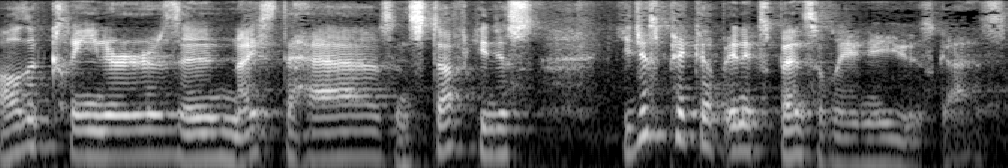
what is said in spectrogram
All the cleaners and nice to haves and stuff you just you just pick up inexpensively and you use, guys.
